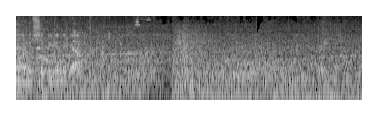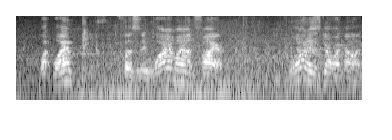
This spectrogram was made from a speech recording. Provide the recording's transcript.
And we should be good to go. What? Why am... Why am I on fire? What is going on?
